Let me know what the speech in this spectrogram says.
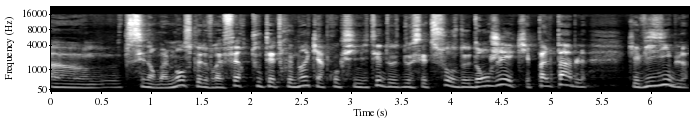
Euh, c'est normalement ce que devrait faire tout être humain qui est à proximité de, cette source de danger, qui est palpable, qui est visible.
